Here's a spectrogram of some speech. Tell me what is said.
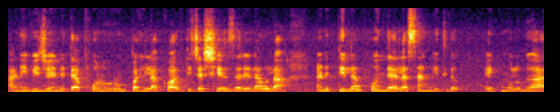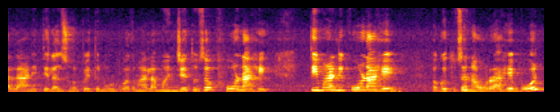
आणि विजयने त्या फोनवरून पहिला कॉल तिच्या शेजारी लावला आणि तिला फोन द्यायला सांगितलं. एक मुलगा आला आणि तिला झोपेतून उठवत म्हणाला म्हणजे तुझा फोन आहे ती म्हणाली कोण आहे अगं तुझा नवरा आहे बोल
